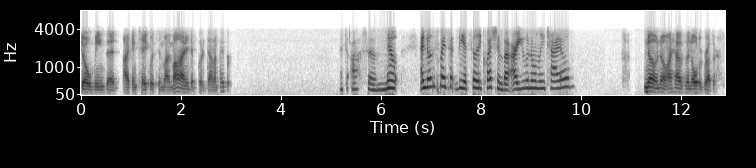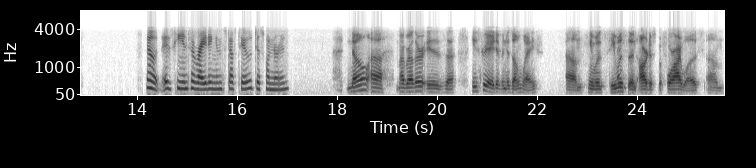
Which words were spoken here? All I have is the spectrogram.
show me that I can take what's in my mind and put it down on paper. That's awesome. Now, I know this might be a silly question, but are you an only child? No, no, I have an older brother. No, is he into writing and stuff too? Just wondering. No, uh my brother is uh he's creative in his own ways. Um he was he was an artist before I was. Um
